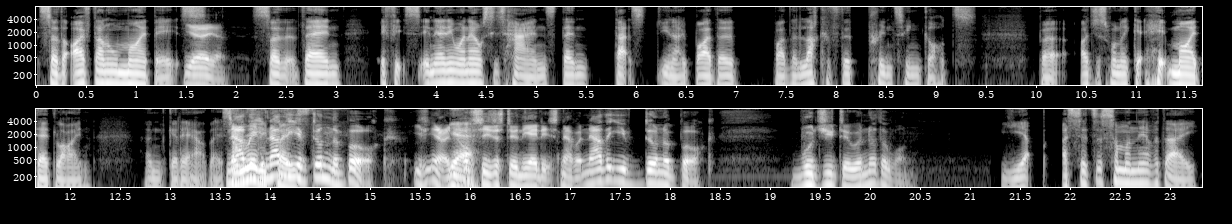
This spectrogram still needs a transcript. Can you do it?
so that I've done all my bits. Yeah, yeah. So that then, if it's in anyone else's hands, then that's you know by the by the luck of the printing gods. But I just want to get hit my deadline and get it out there. So now I'm that, now that you've done the book, you, you know, Yeah. obviously you're just doing the edits now. But now that you've done a book, would you do another one? Yep. I said to someone the other day,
